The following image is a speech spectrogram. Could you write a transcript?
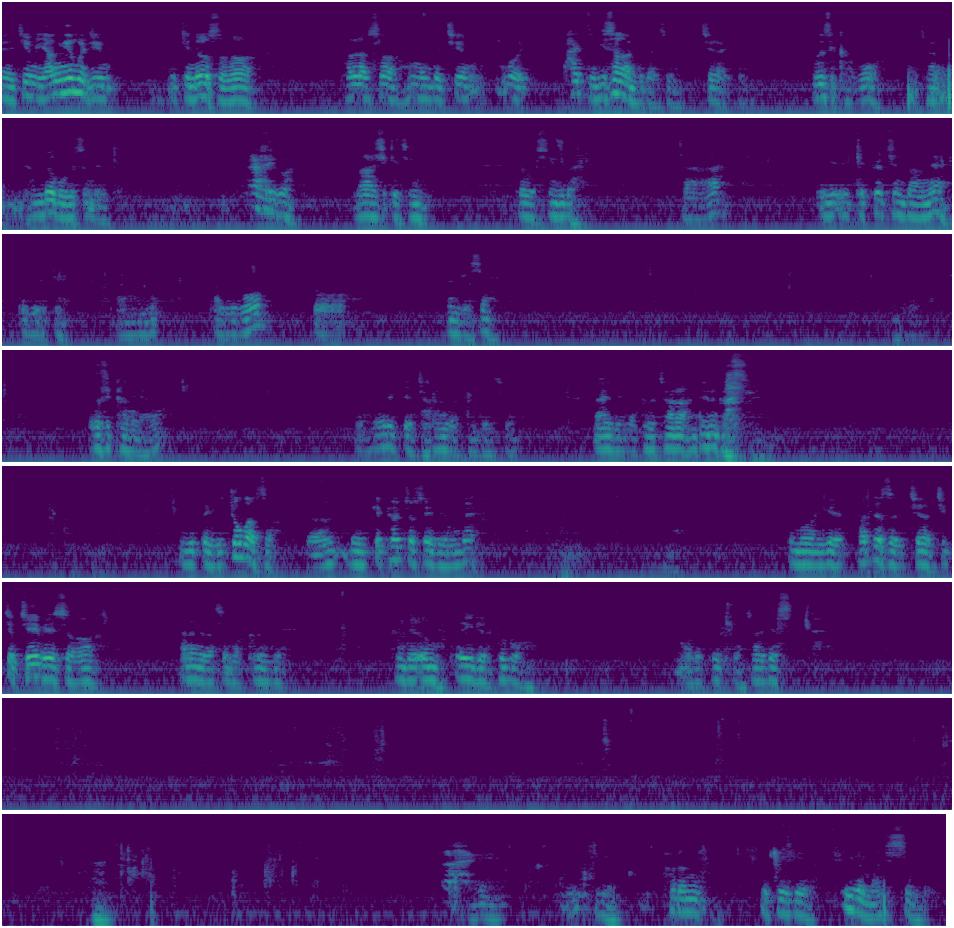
네, 지금 양념을 지금 이렇게 넣어서 발라서 했는데 지금 뭐 하여튼 이상합니다 지금 제가 이게 어색하고. 잘 한번 넣어보겠습니다 이렇게. 아이고 맛있게 지금 되고 있습니다. 자 이- 이렇게 펼친 다음에 여기 이렇게 양념 바르고 또 당겨서 어색하네요. 예, 어릴 땐 잘한 것 같은데 지금 나이 드니까 더 잘 안 되는 것 같습니다. 이게 또 이게 좁아서 넓, 넓게 펼쳤어야 되는데 또뭐 이게 밭에서 제가 직접 재배해서 하는 거라서 뭐 그런데 근데 음, 의의를 두고 우리 배추가 잘 됐습니다. 아, 예. 푸른 이게 이게 이게 맛있습니다.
